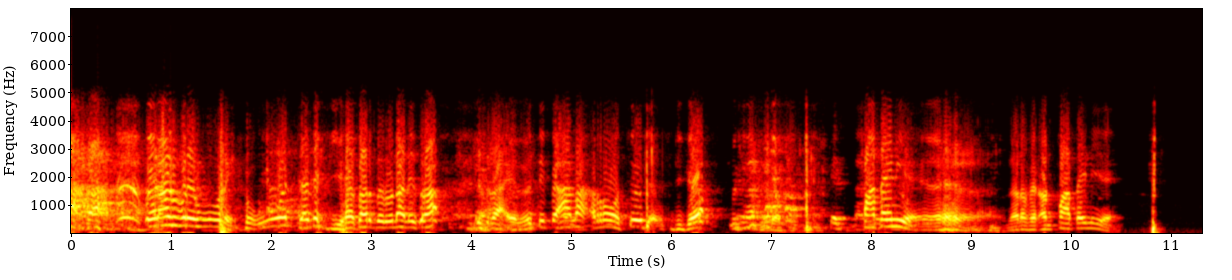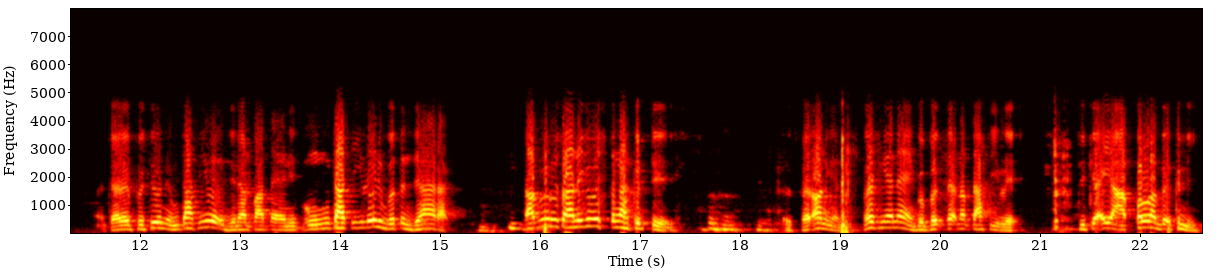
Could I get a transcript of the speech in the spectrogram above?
Firaun pure-pure. Wah, jadi dasar turunan Isra Israel. Mesti pe anak rojo sediga. Pateni ya. Darah Firaun pateni ya. Dari bojo nih, mucah cilik jenengan pateni. Mucah cilik ini mboten jarak. Tapi urusan ini setengah gede. Firaun ngene. Wis ngene, gue betek cah cilik. Dikai apel ambek geni.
